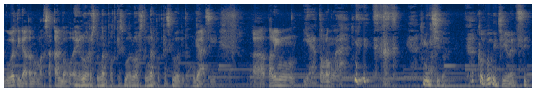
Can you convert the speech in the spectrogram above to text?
gue tidak akan memaksakan bahwa eh lu harus denger podcast gue lu harus denger podcast gue gitu. Enggak sih uh, paling ya tolonglah. Menjilat. Kok gue menjilat sih?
